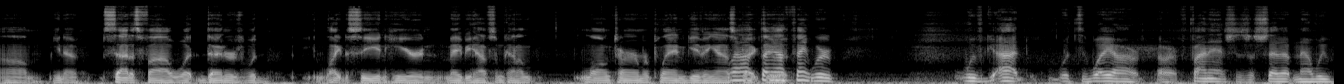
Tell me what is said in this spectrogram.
um, you know, satisfy what donors would like to see and hear, and maybe have some kind of long term or planned giving Well, I aspect think to I think we're we've got with the way our, our finances are set up now. We've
